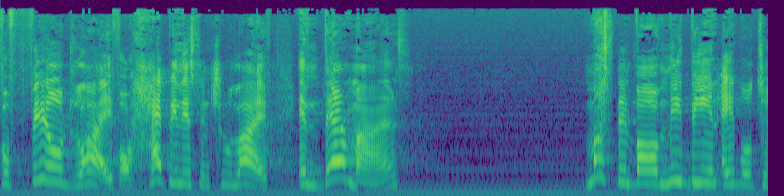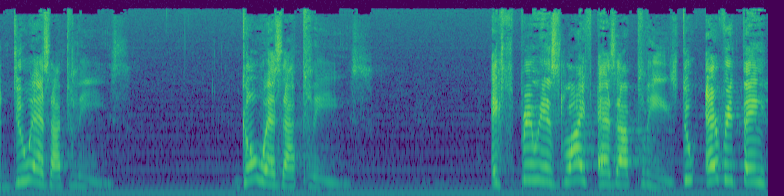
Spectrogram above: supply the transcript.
fulfilled life or happiness in true life in their minds must involve me being able to do as I please, go as I please, experience life as I please, do everything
